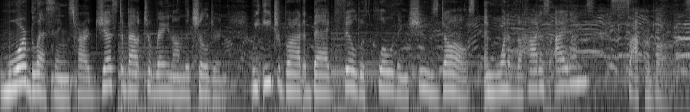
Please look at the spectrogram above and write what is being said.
More blessings are just about to rain on the children. We each brought a bag filled with clothing, shoes, dolls, and one of the hottest items soccer balls.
